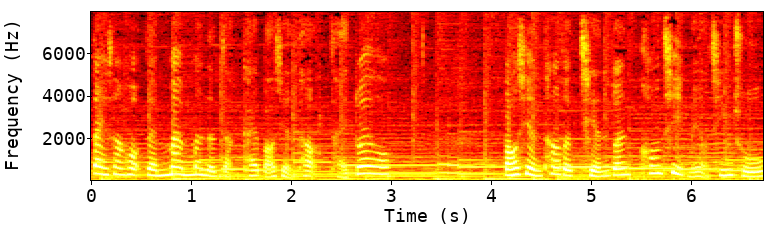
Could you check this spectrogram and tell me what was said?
戴上后再慢慢的展开保险套才对哦。保险套的前端空气没有清除，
